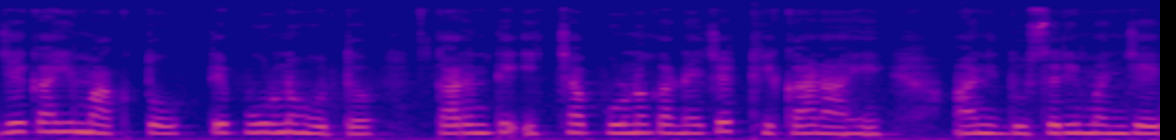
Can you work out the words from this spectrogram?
जे काही मागतो ते पूर्ण होतं कारण ते इच्छा पूर्ण करण्याचे ठिकाण आहे. आणि दुसरी म्हणजे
